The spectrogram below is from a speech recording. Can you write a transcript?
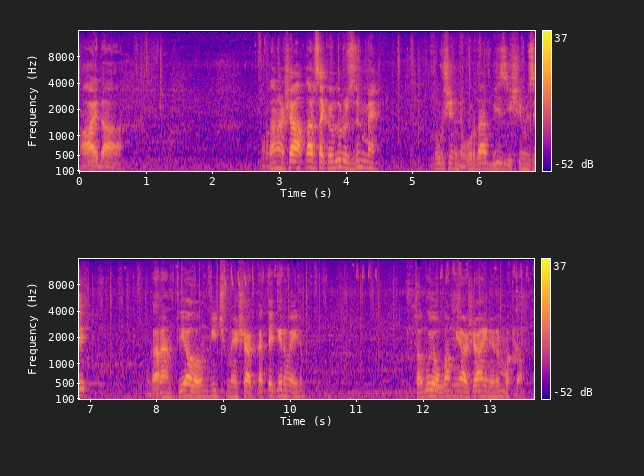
Hayda. Buradan aşağı atlarsak ölürüz değil mi? Dur şimdi burada biz işimizi garantiye alalım. Hiç meşakkate girmeyelim. Tabu yoldan bir aşağı inelim bakalım.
